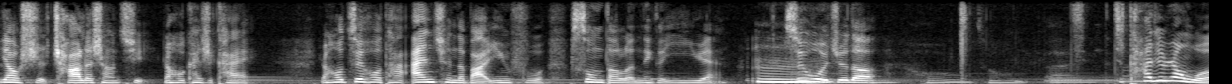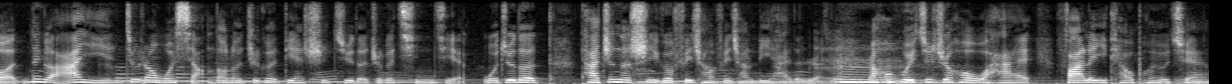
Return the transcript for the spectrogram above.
钥匙插了上去，然后开始开，然后最后他安全的把孕妇送到了那个医院。嗯，所以我觉得，就他就让我那个阿姨就让我想到了这个电视剧的这个情节。我觉得他真的是一个非常非常厉害的人。嗯，然后回去之后我还发了一条朋友圈。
